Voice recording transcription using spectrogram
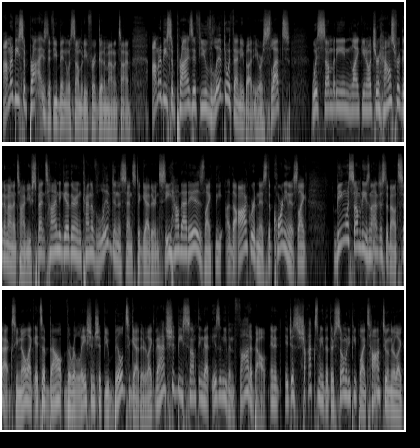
I'm going to be surprised if you've been with somebody for a good amount of time. I'm going to be surprised if you've lived with anybody or slept with somebody in like you know at your house for a good amount of time you've spent time together and kind of lived in a sense together and see how that is like the uh, the awkwardness the corniness like being with somebody is not just about sex you know? Like it's about the relationship you build together. Like that should be something that isn't even thought about. And it, it just shocks me that there's so many people i talk to and they're like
